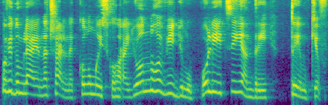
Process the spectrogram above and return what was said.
Повідомляє начальник Коломийського районного відділу поліції Андрій Тимків.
